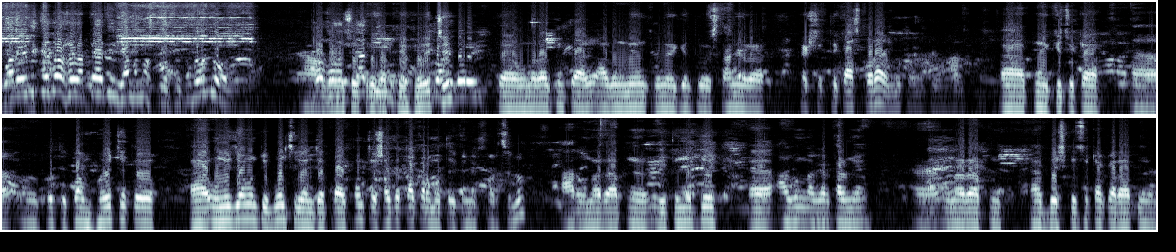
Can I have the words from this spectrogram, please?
পরে এদিকে দশ হাজার টাকা দিন আমার নষ্ট হচ্ছে তবে ওজন সূত্রপাতটি হয়েছে তা ওনারা কিন্তু আগুন নিয়ন্ত্রণে কিন্তু স্থানীয়রা একসাথে কাজ করায়। মোটামুটি ওনার আহ, আপনি কিছুটা ক্ষতি কম হয়েছে। তো উনি যেমনটি বলছিলেন যে প্রায় পঞ্চাশ হাজার টাকার মতো এখানে খরচ ছিল আর ওনারা আপনার ইতিমধ্যে আগুন লাগার কারণে ওনারা আপনি আহ, বেশ কিছু টাকার আপনার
